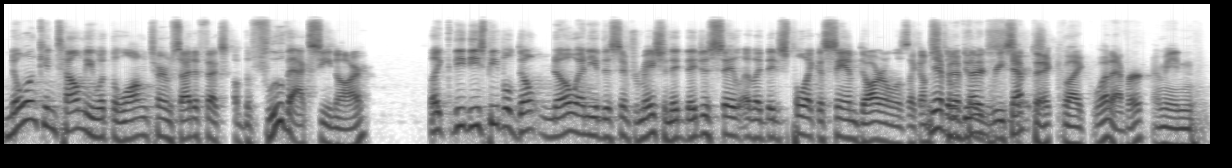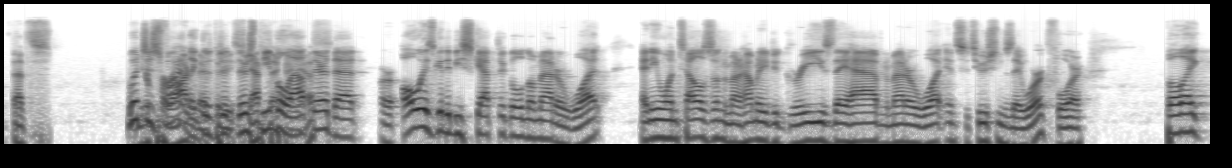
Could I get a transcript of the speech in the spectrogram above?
no one can tell me what the long term side effects of the flu vaccine are. Like the, these people don't know any of this information. They, they just say like they just pull like a Sam Darnold is like I'm yeah, still but if doing they're research, skeptic, like whatever. I mean, that's which is fine. Like there's skeptic, people out there that are always going to be skeptical no matter what anyone tells them, no matter how many degrees they have, no matter what institutions they work for. But like,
